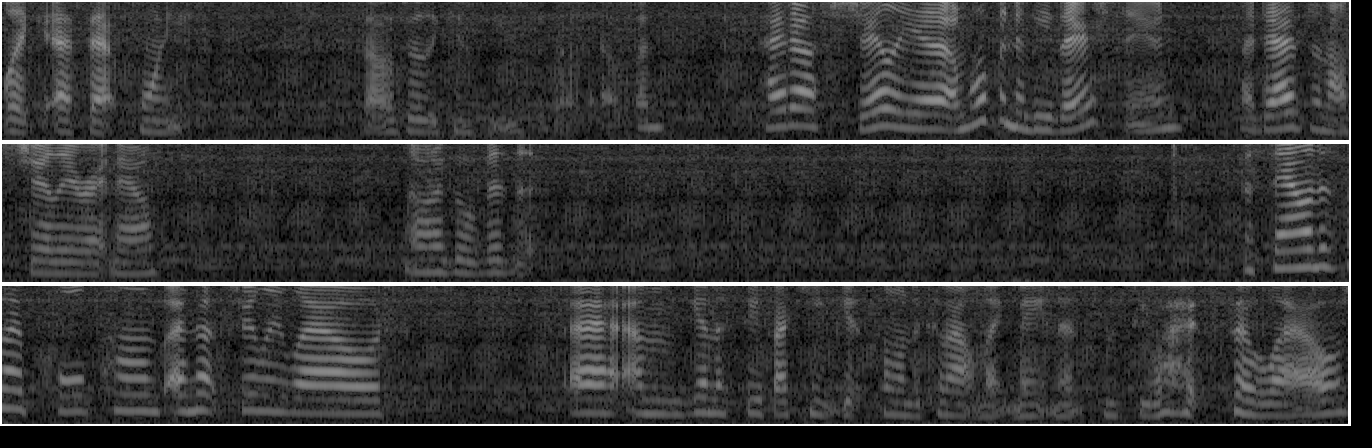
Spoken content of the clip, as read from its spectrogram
like at that point. So I was really confused about that one. Hi to Australia. I'm hoping to be there soon. My dad's in Australia right now. I want to go visit. The sound is my pool pump. I know it's really loud. I, I'm gonna see if I can't get someone to come out and make maintenance and see why it's so loud.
